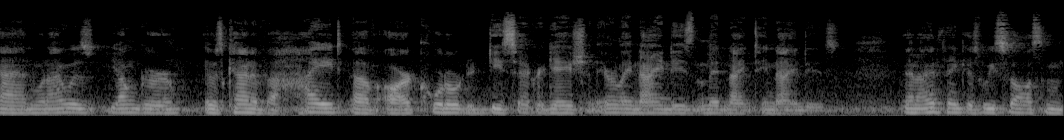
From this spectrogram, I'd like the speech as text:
and when I was younger, it was kind of the height of our court ordered desegregation, the early 90s, the mid 1990s. And I think as we saw some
